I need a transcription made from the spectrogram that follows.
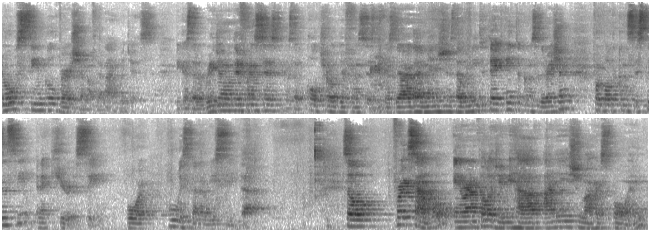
no single version of the languages because there are regional differences, because there are cultural differences, because there are dimensions that we need to take into consideration for both consistency and accuracy for who is going to receive that. So, for example, in our anthology, we have Anish Maher's poem,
